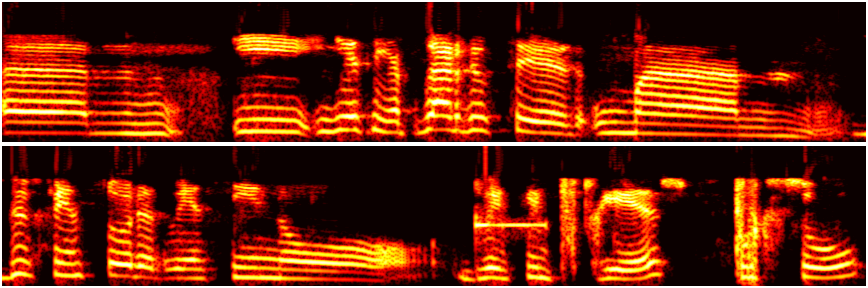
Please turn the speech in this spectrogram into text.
Um, e, e, assim, apesar de eu ser uma defensora do ensino, do ensino português, porque sou,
